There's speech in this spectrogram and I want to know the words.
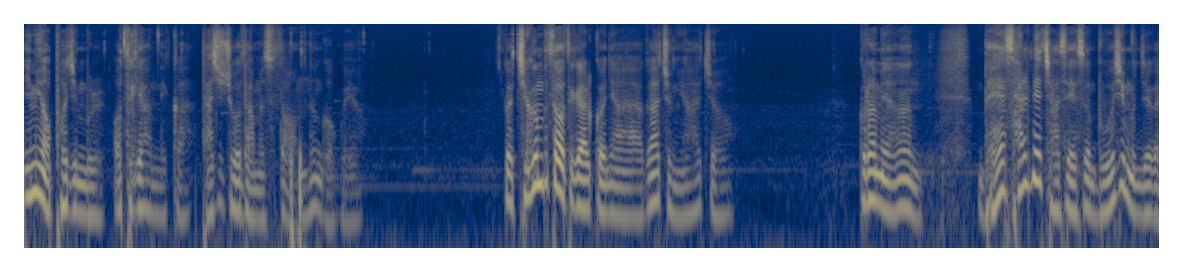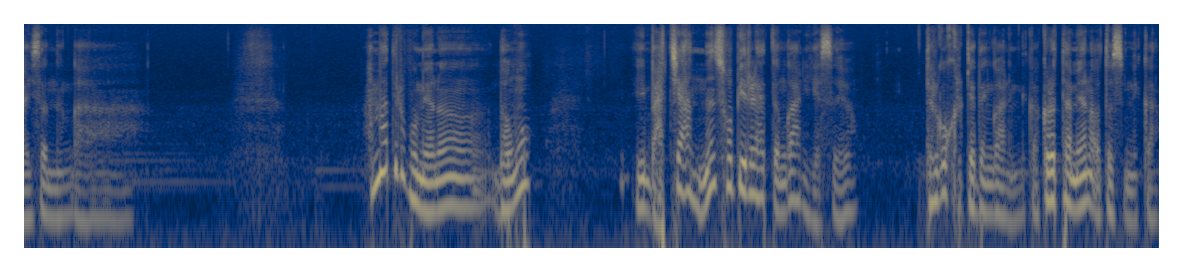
이미 엎어진 물 어떻게 합니까? 다시 주워 담을 수도 없는 거고요. 그러니까 지금부터 어떻게 할 거냐가 중요하죠. 그러면 내 삶의 자세에서 무엇이 문제가 있었는가? 한마디로 보면은 너무 이 맞지 않는 소비를 했던 거 아니겠어요? 결국 그렇게 된 거 아닙니까? 그렇다면 어떻습니까?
